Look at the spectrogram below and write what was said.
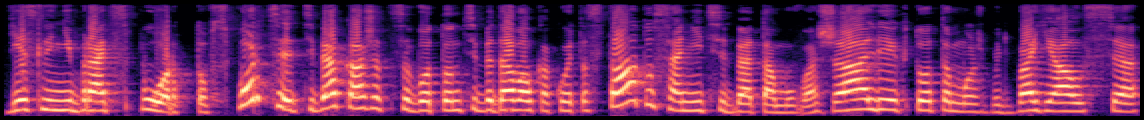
Если не брать спорт, то в спорте тебя, кажется, вот он тебе давал какой-то статус, они тебя там уважали, кто-то, может быть, боялся.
